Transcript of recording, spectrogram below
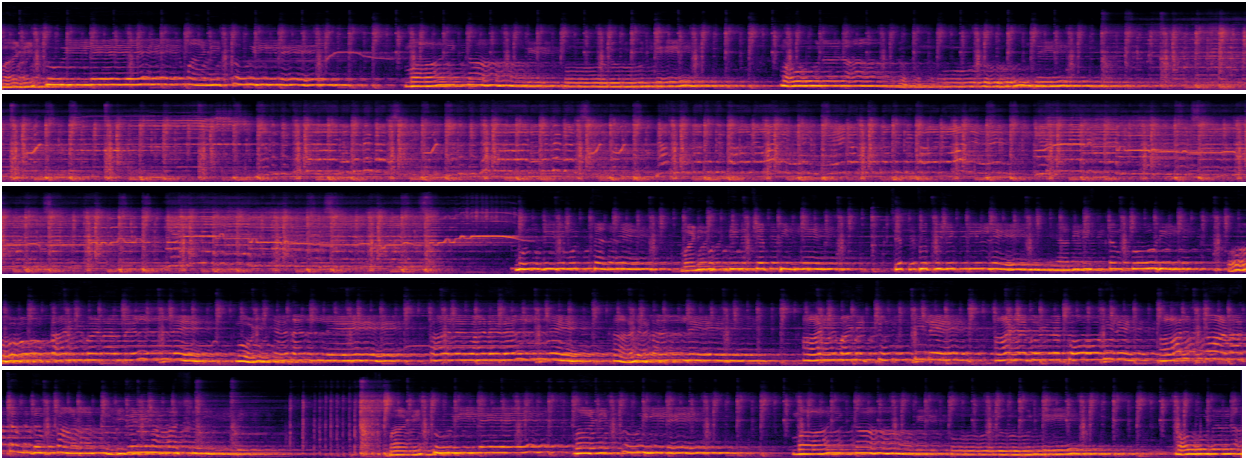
മണിക്കുയിലേ മുത്തല്ലേ മണിമുത്തിന് ചെപ്പില്ലേ? ചെപ്പ് കിളിക്കില്ലേ അതിലിഷ്ടം കൂടില്ലേ? ഓ കരിവളമല്ലേ മൊഴിഞ്ഞതല്ലേ? കാലവളരല്ലേ കാലളല്ലേ? ആഴിമണിച്ചുണ്ടിലെ? അഴകുള്ള കോവിലെ ആരും കാണാത്തന്തം കാണാൻ ഇഴികളിൽ ആശയിലെ മണിക്കുയിലേ മണിക്കുയിലേ മാണിക്കാവിൽ പോലൂലേ മൗനരാഗം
